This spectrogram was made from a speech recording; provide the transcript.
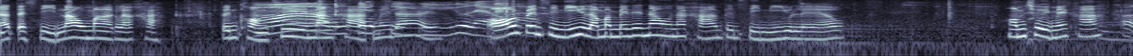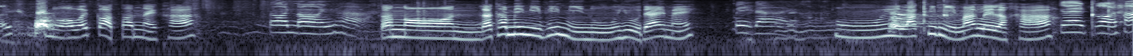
นะ แต่สีเน่ามากแล้วค่ะ เป็นของที่นางขาดไม่ได้นเป็นสีนี้อยู่แล้วอ๋อ มันเป็นสีนี้อยู่แล้วมันไม่ได้เน่านะคะ มันเป็นสีนี้อยู่แล้ว หอมฉุยไหมคะเฮาชุยหนูเอาไว้กอดตอนไหนคะตอนนอนค่ะ ตอนนอนแล้วถ้าไม่มีพี่หมีหนูอยู่ได้ไหม ไม่ได้โอ้ยรักพี่หมีมากเลยเหรอคะ แต่ก่อนถ้า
